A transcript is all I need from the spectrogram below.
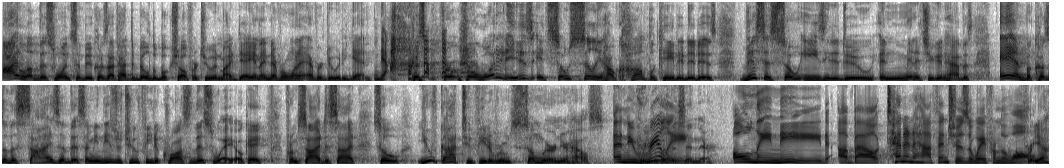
I love this one simply because I've had to build a bookshelf or two in my day, and I never want to ever do it again. Yeah. Because for, for what it is, it's so silly how complicated it is. This is so easy to do. In minutes, you can have this. And because of the size of this, I mean, these are two feet across this way, okay, from side to side. So you've got two feet of room somewhere in your house. And you really put this in there. Only need about 10 and a half inches away from the wall. yeah.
